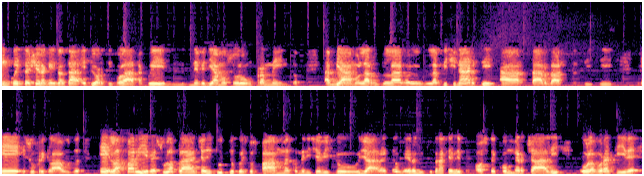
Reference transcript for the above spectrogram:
in questa scena che in realtà è più articolata, qui ne vediamo solo un frammento, abbiamo la, la, l'avvicinarsi a Stardust City e su Free Cloud e l'apparire sulla plancia di tutto questo spam, come dicevi tu Jared, ovvero di tutta una serie di proposte commerciali o lavorative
